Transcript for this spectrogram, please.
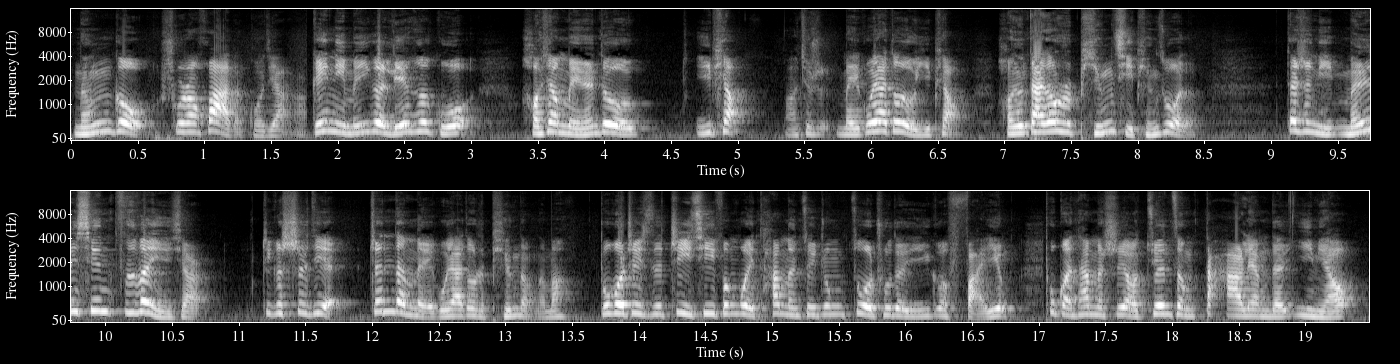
能够说上话的国家啊！给你们一个联合国，好像每人都有一票啊，就是每国家都有一票，好像大家都是平起平坐的。但是你扪心自问一下，这个世界真的每国家都是平等的吗？不过这次 G7 峰会，他们最终做出的一个反应，不管他们是要捐赠大量的疫苗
